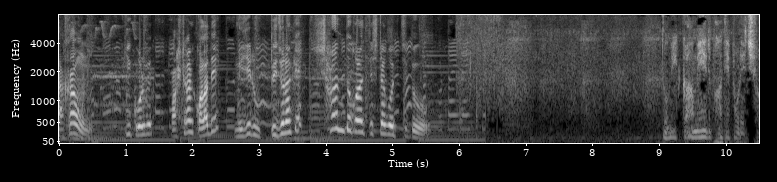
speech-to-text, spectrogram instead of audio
টাকাও নেই। কি করবে? পাঁচ টাকার কলা দিয়ে নিজের উত্তেজনাকে শান্ত করার চেষ্টা করছি তো। তুমি কামের ফাঁদে পড়েছো।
